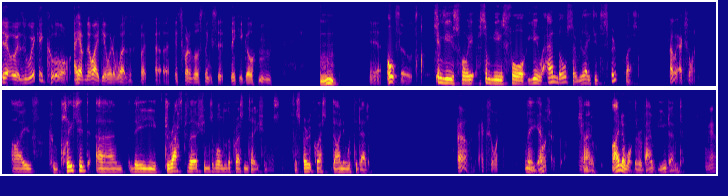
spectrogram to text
it, it was wicked cool. I have no idea what it was, but uh, it's one of those things that make you go, hmm. Mm. Yeah. Oh, So some yes. news for you. Some news for you, and also related to Spirit Quest. oh, excellent. I've completed um, the draft versions of all of the presentations for Spirit Quest Dining with the Dead. Oh, excellent. There you go. Excellent. Yeah. So I know what they're about. You don't. Yeah,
